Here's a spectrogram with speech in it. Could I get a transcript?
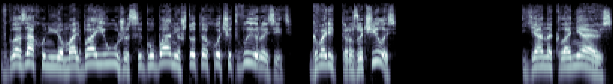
В глазах у нее мольба и ужас, и губами что-то хочет выразить. Говорить-то разучилась? Я наклоняюсь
